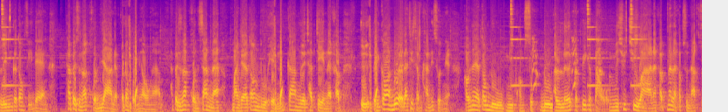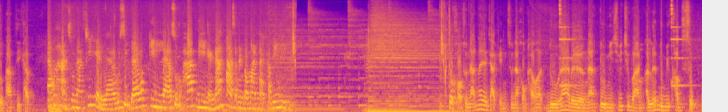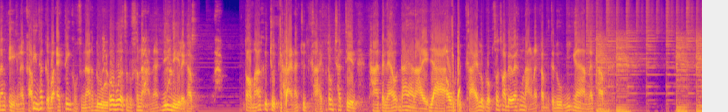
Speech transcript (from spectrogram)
ลิ้นก็ต้องสีแดง ถ้าเป็นสุนัขขนยาวเนี่ยก็ต้องขนเงางาม ถ้าเป็นสุนัขขนสั้นนะ มันก็จะต้องดูเห็นกล้ามเนื้อชัดเจนนะครับอึเป็นก้อนด้วยและที่สำคัญที่สุดเนี่ยเขาน่าจะต้องดูมีความสุขดู alert กระปี้กระเป๋ามีชีวิตชีวานะครับนั่นแหละครับสุนัขสุภาพดีครับแล้วอาหารสุนัขที่เห็นแล้วรู้สึกได้ว่ากินแล้วสุขภาพดีเนี่ยหน้าตาจะเป็นประมาณไหนครับพี่ เจ้าของสุนัขน่าจะอยากเห็นสุนัขของเขาอะดูร่าเริงนะ ดูมีชีวิตชีวา alert ดูมีความสุขนั่นเองนะครับยิ่งถ้าเกิดว่า acting ของสุนัขดูเวอร์สนุกสนานนะยิ่งดีเลยครับต่อมาก็คือจุดขายนะ จุดขายก็ต้องชัดเจนทานไปแล้วได้อะไร อย่าเอาจุดขายหลบๆซ่อนๆไปไว้ข้างหลังนะครับมันจะดูมิงามนะครับ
